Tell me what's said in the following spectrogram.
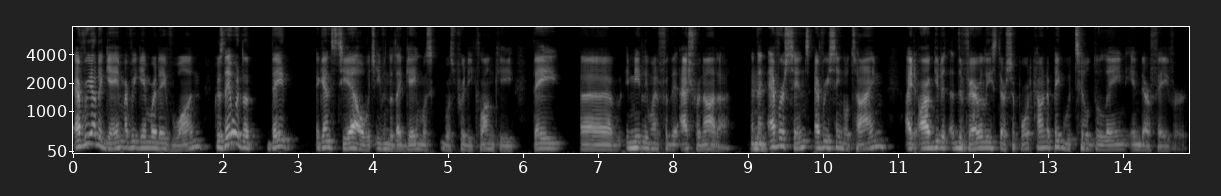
Every other game, every game where they've won, because they were the they against TL, which even though that game was was pretty clunky, they uh, immediately went for the Ashranada. And then ever since, every single time, I'd argue that at the very least their support counter pick would tilt the lane in their favor.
